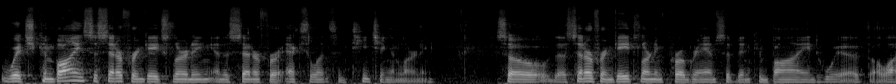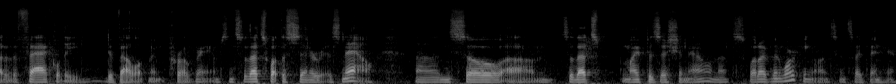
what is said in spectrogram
which combines the Center for Engaged Learning and the Center for Excellence in Teaching and Learning. So the Center for Engaged Learning programs have been combined with a lot of the faculty development programs. And so that's what the center is now. And so, um, so that's my position now, and that's what I've been working on since I've been here.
